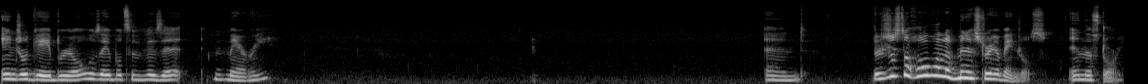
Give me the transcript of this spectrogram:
Angel Gabriel was able to visit Mary. And there's just a whole lot of ministering of angels in the story,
